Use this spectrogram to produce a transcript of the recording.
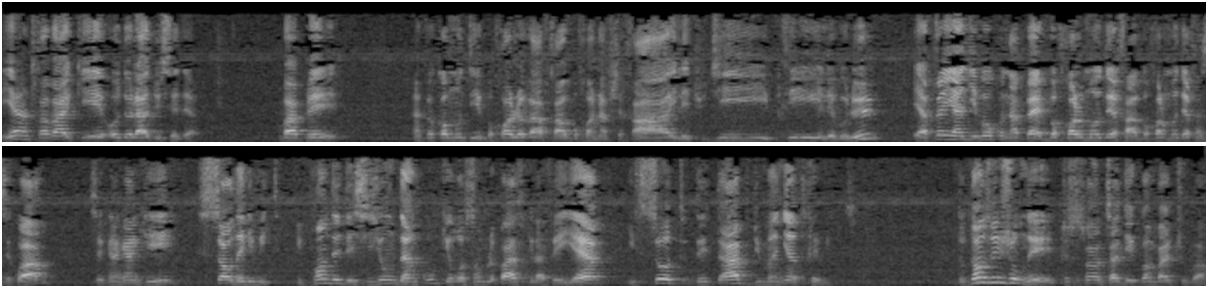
il y a un travail qui est au-delà du céder. On va appeler un peu comme on dit, il étudie, il prie, il évolue. Et après, il y a un niveau qu'on appelle Modecha. Modecha, c'est quoi? C'est quelqu'un qui sort des limites. Il prend des décisions d'un coup qui ressemblent pas à ce qu'il a fait hier. Il saute d'étapes d'une manière très vite. Donc, dans une journée, que ce soit un tzaddik ou un Baal Tshuva,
